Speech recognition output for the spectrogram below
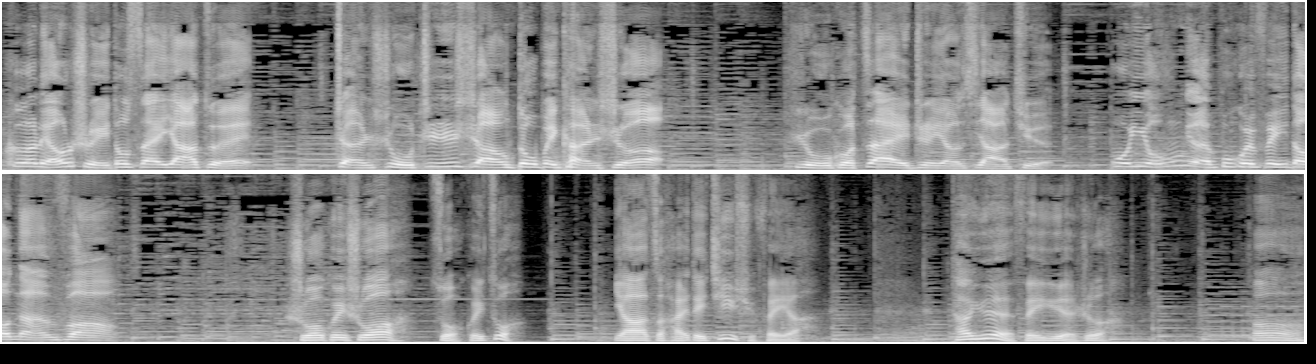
喝凉水都塞鸭嘴，站树枝上都被砍折。如果再这样下去，我永远不会飞到南方。”说归说，做归做，鸭子还得继续飞啊。它越飞越热。哦，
